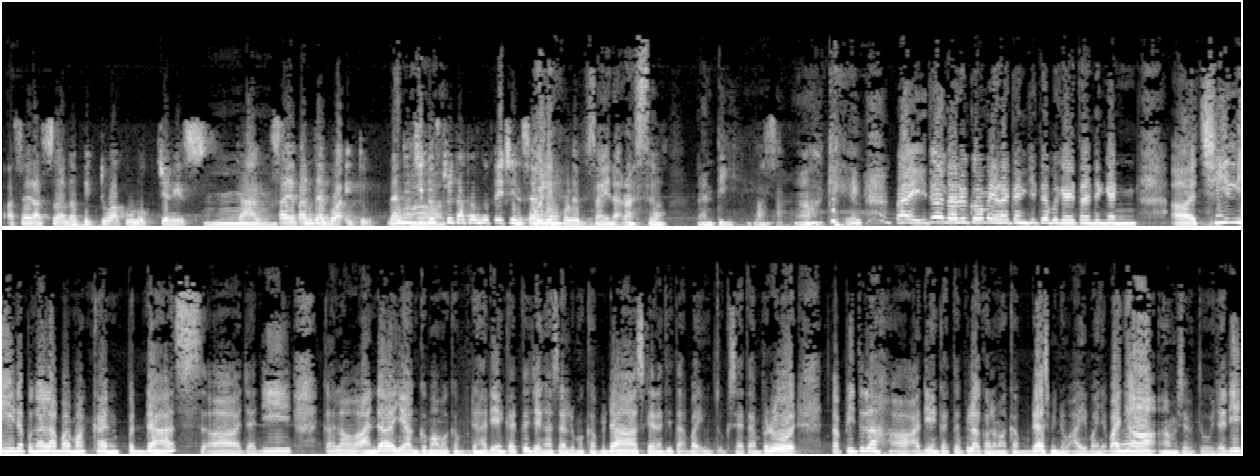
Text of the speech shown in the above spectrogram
Uh, saya rasa lebih 20 jenis mm. dan saya pandai buat itu. Nanti ah. jika sudah datang ke Beijing, saya boleh. boleh. Saya nak rasa. Uh. Nanti. Masak. Okey. Baik, itu antara komen rakan kita berkaitan dengan uh, cili dan pengalaman makan pedas. Uh, jadi kalau anda yang gemar makan pedas, ada yang kata jangan selalu makan pedas kan nanti tak baik untuk kesihatan perut. Tapi itulah uh, ada yang kata pula kalau makan pedas minum air banyak-banyak uh, macam tu. Jadi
